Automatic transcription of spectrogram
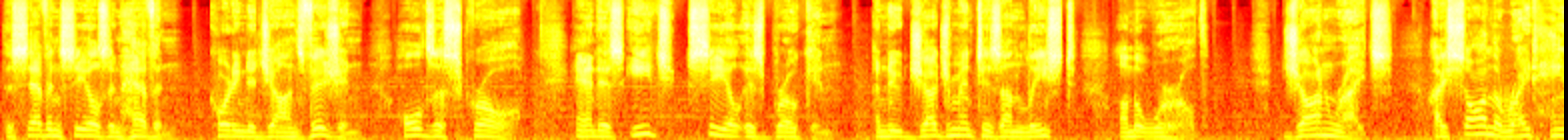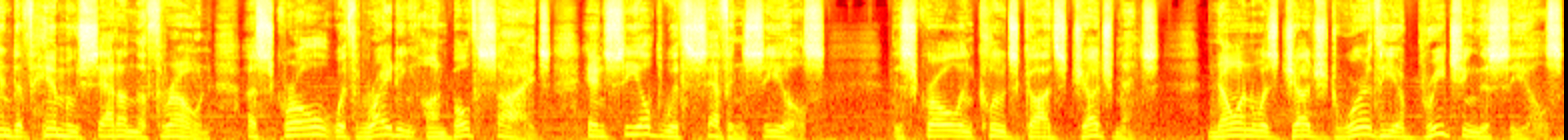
The seven seals in heaven, according to John's vision, holds a scroll, and as each seal is broken, a new judgment is unleashed on the world. John writes, I saw on the right hand of him who sat on the throne a scroll with writing on both sides and sealed with seven seals. The scroll includes God's judgments. No one was judged worthy of breaching the seals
